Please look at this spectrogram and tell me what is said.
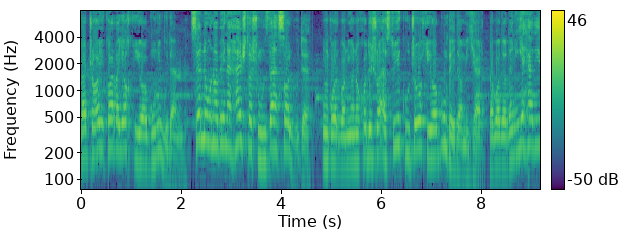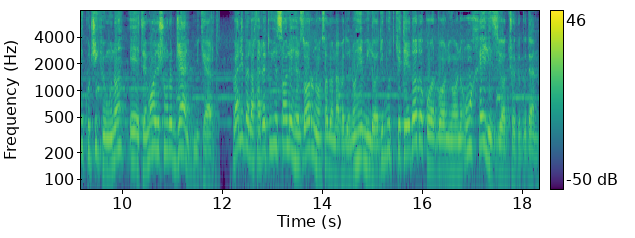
بچه های کار و یا خیابونی بودن. سن اونا بین 8 تا 16 سال بوده. اون قربانیان خودش رو از توی کوچه و خیابون پیدا می‌کرد و با دادن یه هدیه کوچیک به اونا اعتمادشون رو جلب می‌کرد. ولی بالاخره توی سال 1999 میلادی بود که تعداد قربانیان اون خیلی زیاد شده بودن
